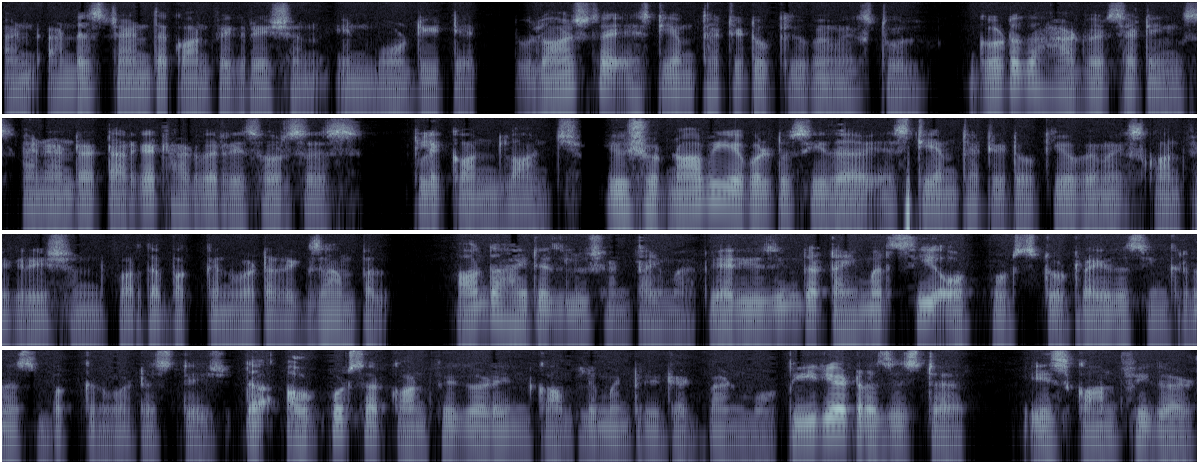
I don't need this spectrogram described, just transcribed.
and understand the configuration in more detail. To launch the STM32CubeMX tool, go to the hardware settings and under target hardware resources, click on launch. You should now be able to see the STM32CubeMX configuration for the buck converter example. On the high resolution timer, we are using the timer C outputs to drive the synchronous buck converter stage. The outputs are configured in complementary deadband mode. Period resistor is configured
